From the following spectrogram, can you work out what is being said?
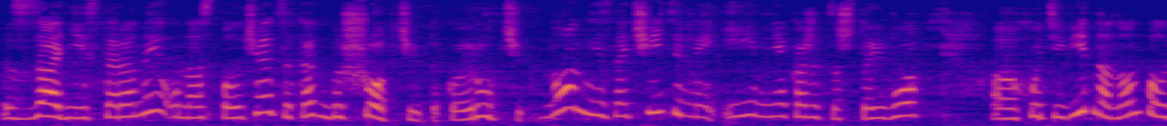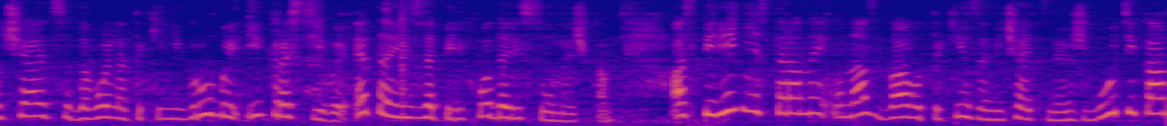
с задней стороны у нас получается как бы шовчик такой, рубчик. Но он незначительный, и мне кажется, что его хоть и видно, но он получается довольно-таки не грубый и красивый. Это из-за перехода рисуночка. А с передней стороны у нас два вот таких замечательных жгутика,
